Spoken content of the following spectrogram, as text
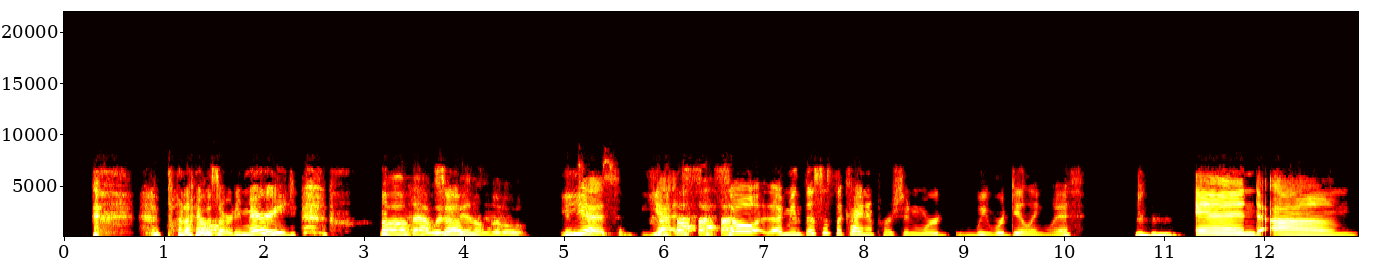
but I was Oh. already married. Well, that would So- have been a little Yes, yes. So, I mean, this is the kind of person we're we were dealing with, Mhm. and um,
